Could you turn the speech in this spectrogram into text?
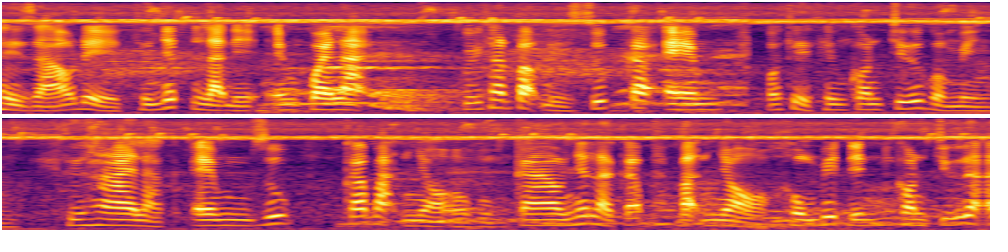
thầy giáo để thứ nhất là để em quay lại quỹ khát vọng để giúp các em có thể thêm con chữ của mình. Thứ hai là em giúp các bạn nhỏ ở vùng cao, nhất là các bạn nhỏ không biết đến con chữ ạ.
